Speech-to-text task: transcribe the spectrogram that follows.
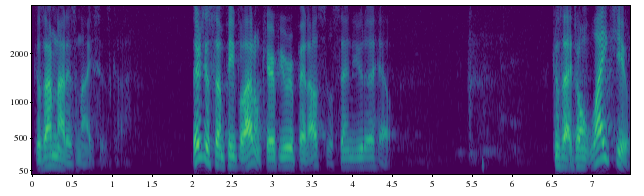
because I'm not as nice as God. There's just some people, I don't care if you repent, I'll still send you to hell because I don't like you.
